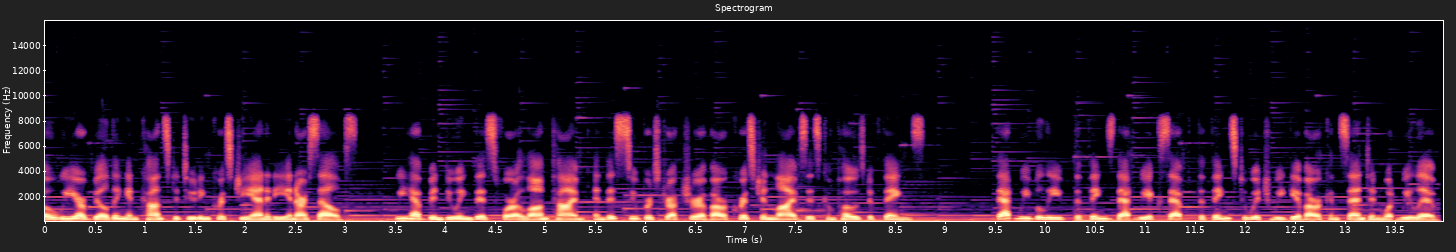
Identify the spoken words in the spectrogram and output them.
Oh, we are building and constituting Christianity in ourselves. We have been doing this for a long time, and this superstructure of our Christian lives is composed of things that we believe, the things that we accept, the things to which we give our consent, and what we live.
